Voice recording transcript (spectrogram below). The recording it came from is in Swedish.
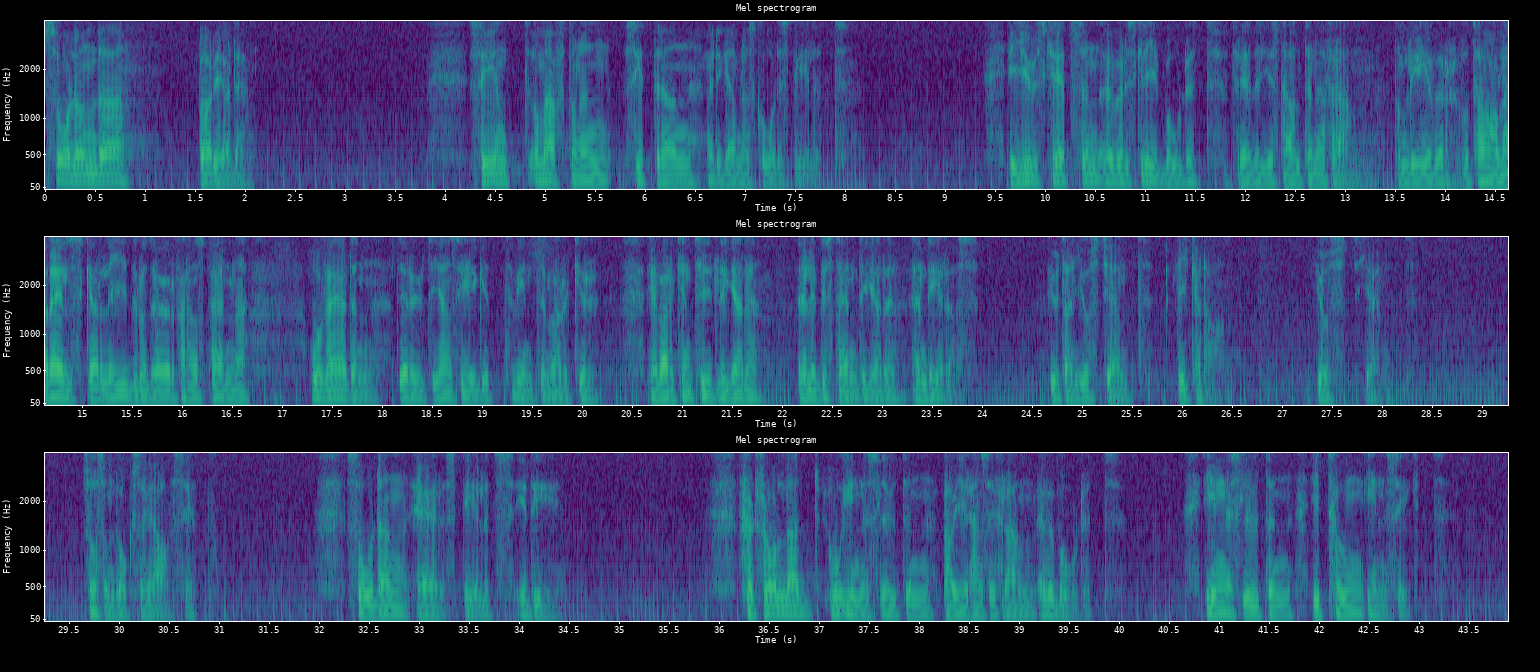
Sålunda börjar det. Sent om aftonen sitter han med det gamla skådespelet. I ljuskretsen över skrivbordet träder gestalterna fram. De lever och talar, älskar, lider och dör för hans penna. Och världen, där ute i hans eget vintermörker, är varken tydligare eller beständigare än deras. Utan just jämt likadan. Just jämt. Så som det också är avsett. Sådan är spelets idé. Förtrollad och innesluten böjer han sig fram över bordet. Innesluten i tung insikt.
